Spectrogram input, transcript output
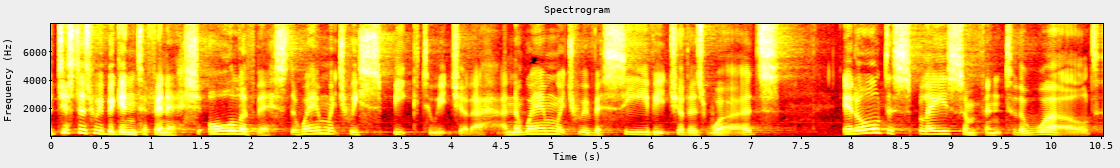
But just as we begin to finish, all of this, the way in which we speak to each other and the way in which we receive each other's words, it all displays something to the world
